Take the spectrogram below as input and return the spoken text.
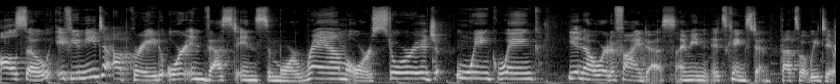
Also, if you need to upgrade or invest in some more RAM or storage, wink wink, you know where to find us. I mean, it's Kingston, that's what we do.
